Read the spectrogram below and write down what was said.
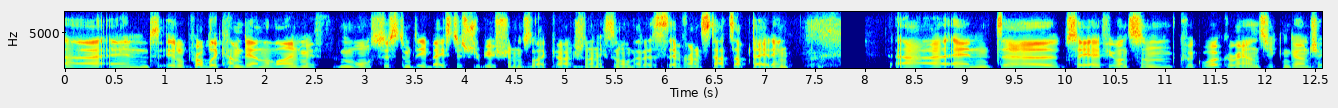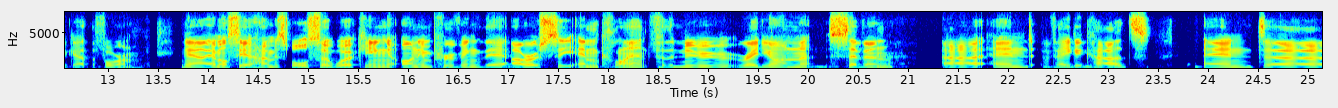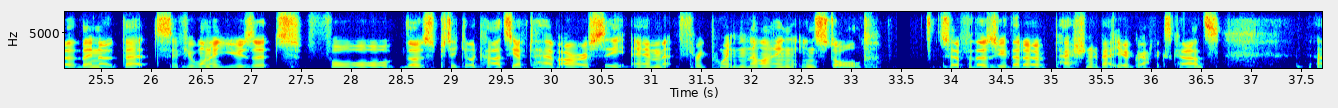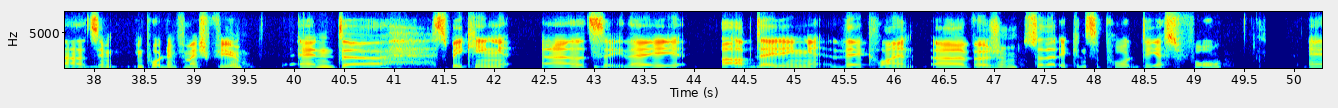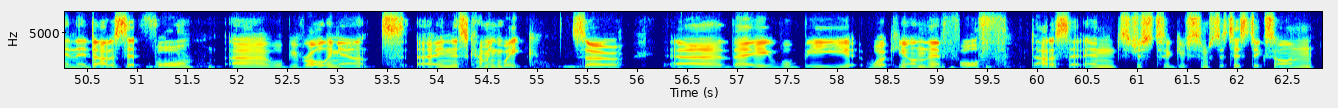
Uh, and it'll probably come down the line with more systemd based distributions like Arch Linux and all that as everyone starts updating. Uh, and uh, so, yeah, if you want some quick workarounds, you can go and check out the forum. Now, MLC at Home is also working on improving their ROCm client for the new Radeon 7 uh, and Vega cards. And uh, they note that if you want to use it for those particular cards, you have to have ROCm 3.9 installed. So, for those of you that are passionate about your graphics cards, uh, that's important information for you. And uh, speaking, uh, let's see, they are updating their client uh, version so that it can support DS4. And their dataset 4 uh, will be rolling out uh, in this coming week. So they will be working on their fourth dataset. And just to give some statistics on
